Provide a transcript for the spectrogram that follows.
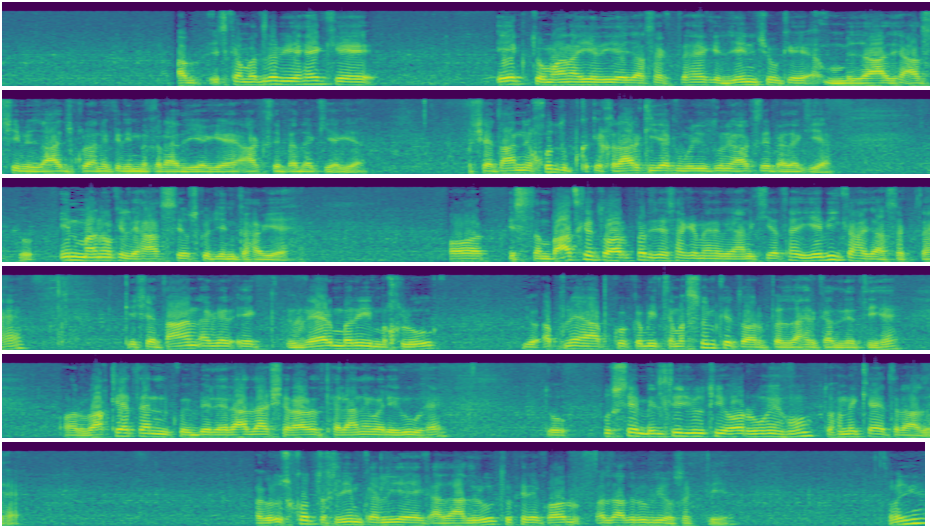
अब इसका मतलब यह है कि एक तो माना ये लिया जा सकता है कि जिन चूँकि मिजाज आदशी मिजाज कुरान करीम में करार दिया गया है आग से पैदा किया गया। शैतान ने खुद इकरार किया कि मुझे तूने आग से पैदा किया। तो इन मानों के लिहाज से उसको जिन कहा गया है। और इस्तम्बात के तौर पर जैसा कि मैंने बयान किया था, ये भी कहा जा सकता है कि शैतान अगर एक गैर मरी मखलूक जो अपने आप को कभी तमसल के तौर पर ज़ाहिर कर देती है और वाक़ता कोई बेलरादा शरारत फैलाने वाली रूह है तो उससे मिलती जुलती और रूहें हों तो हमें क्या एतराज़ है? अगर उसको तस्लीम कर लिया एक आज़ाद रू तो फिर एक और आज़ाद रू भी हो सकती है। समझ गए?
